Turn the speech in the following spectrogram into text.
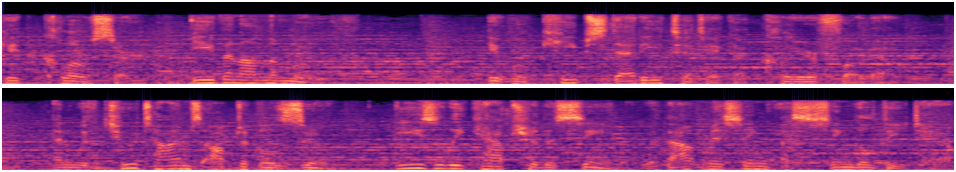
Get closer, even on the move. It will keep steady to take a clear photo. And with two times optical zoom, easily capture the scene without missing a single detail.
